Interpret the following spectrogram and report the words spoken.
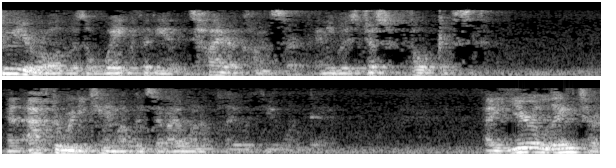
two year old was awake for the entire concert, and he was just focused. And afterward, he came up and said, I want to play with you one day. A year later,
